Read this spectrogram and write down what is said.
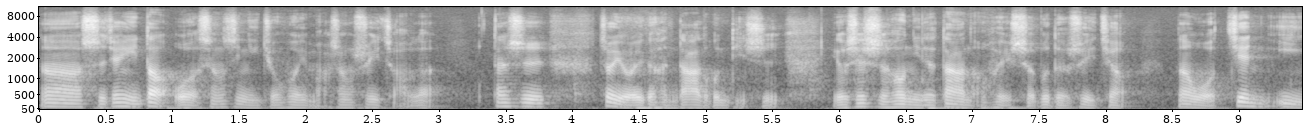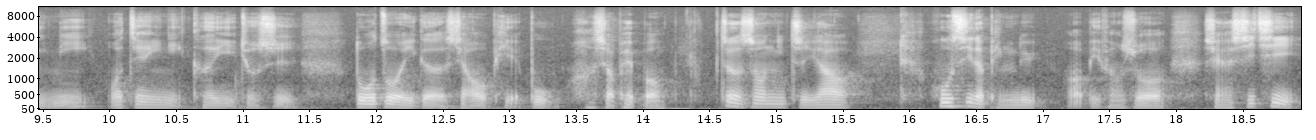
那时间一到，我相信你就会马上睡着了。但是这有一个很大的问题是，有些时候你的大脑会舍不得睡觉。那我建议你，我建议你可以就是。多做一个小撇步，小撇步。这个时候你只要呼吸的频率哦，比方说现在吸气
